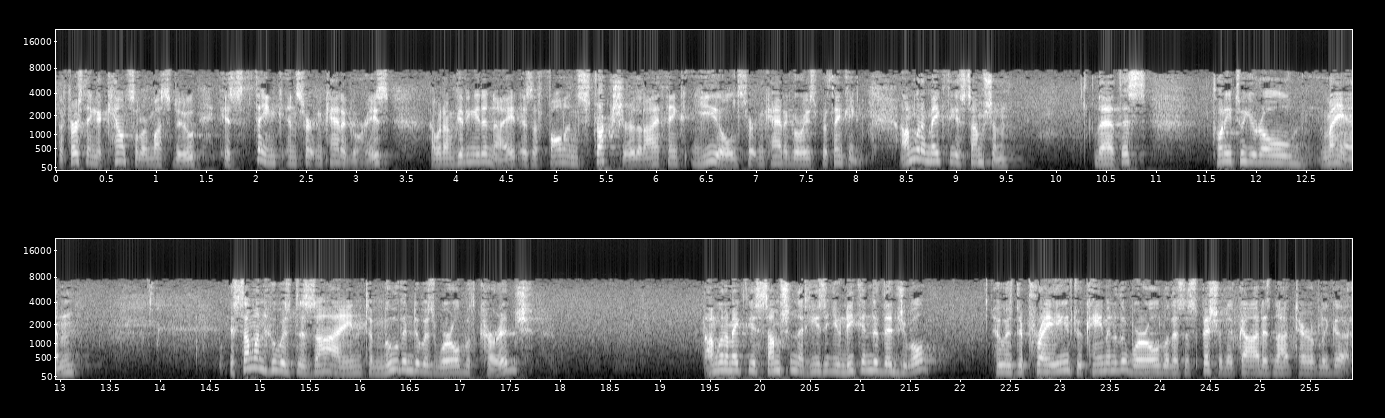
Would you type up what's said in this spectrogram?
The first thing a counselor must do is think in certain categories. What I'm giving you tonight is a fallen structure that I think yields certain categories for thinking. I'm going to make the assumption that this 22 year old man is someone who was designed to move into his world with courage. I'm going to make the assumption that he's a unique individual who is depraved, who came into the world with a suspicion that God is not terribly good.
